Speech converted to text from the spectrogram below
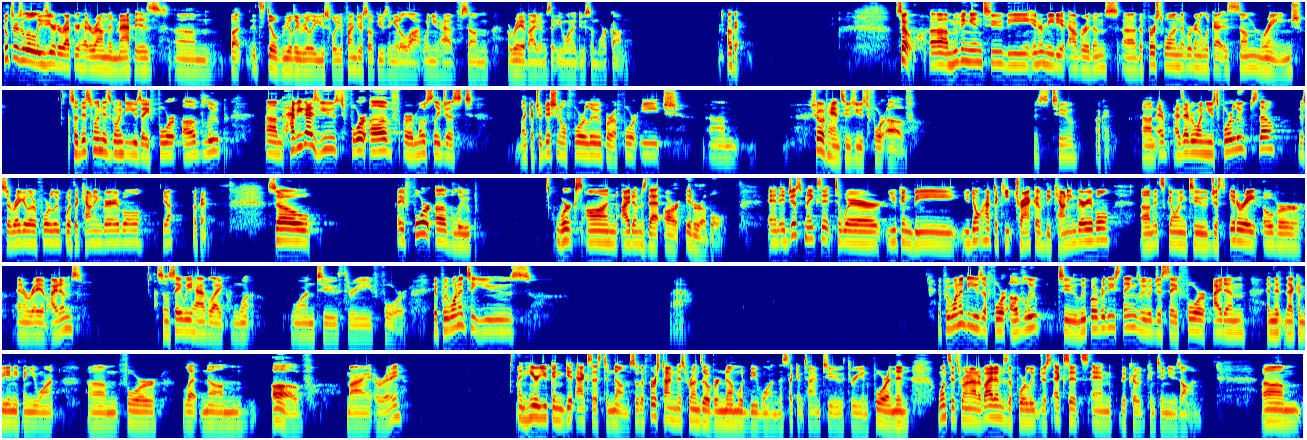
Filter is a little easier to wrap your head around than map is, um, but it's still really, really useful. You'll find yourself using it a lot when you have some array of items that you want to do some work on. Okay. So, uh, moving into the intermediate algorithms, uh, the first one that we're going to look at is sum range. So this one is going to use a for of loop. Um, have you guys used for of or mostly just like a traditional for loop or a for each? Um, show of hands who's used for of. Just two. Okay. Um, ev has everyone used for loops though? Just a regular for loop with a counting variable? Yeah? Okay. So a for of loop works on items that are iterable and it just makes it to where you can be you don't have to keep track of the counting variable um, it's going to just iterate over an array of items. So say we have like one one two three four. If we wanted to use ah, if we wanted to use a for of loop to loop over these things we would just say for item and th that can be anything you want. Um, for let num of my array. And here you can get access to num. So the first time this runs over, num would be 1. The second time, 2, 3, and 4. And then once it's run out of items, the for loop just exits and the code continues on. Um,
